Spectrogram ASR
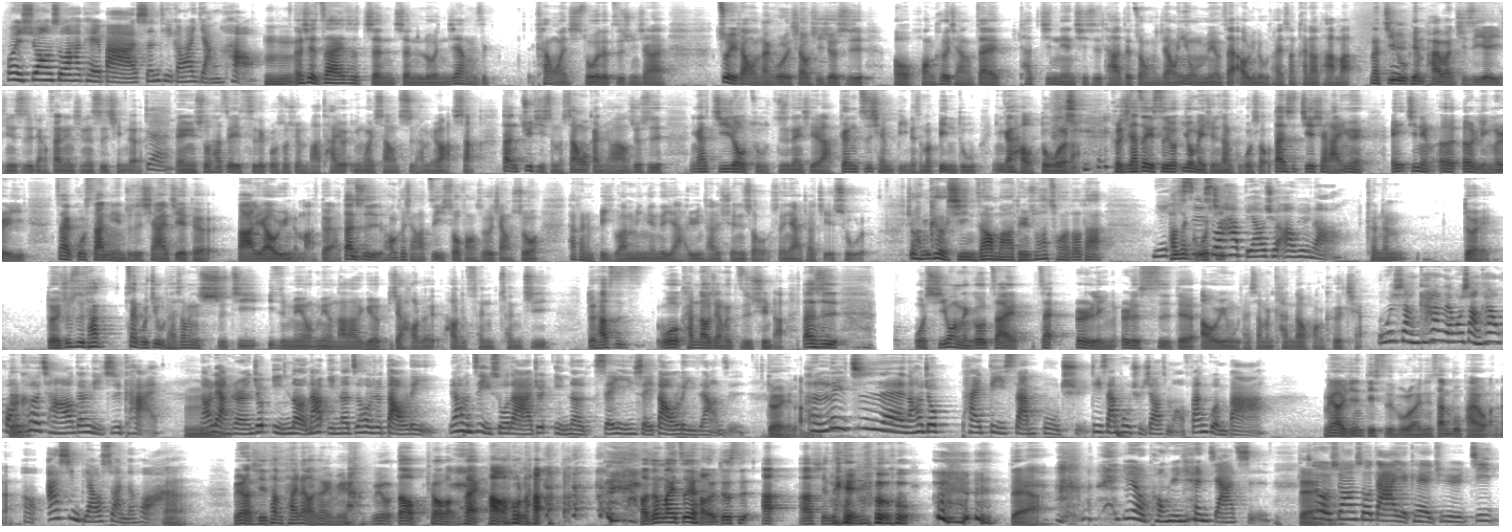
我很希望说他可以把身体赶快养好。嗯，而且在这整整轮这样子看完所有的资讯下来，最让我难过的消息就是，哦，黄克强在他今年其实他的状况下，因为我们没有在奥运的舞台上看到他嘛，那纪录片拍完其实也已经是两三年前的事情了。对，等于说他这一次的国手选拔，他又因为伤势他没办法上，但具体什么伤，我感觉好像就是应该肌肉组织那些啦，跟之前比那什么病毒应该好多了啦。可惜他这一次又又没选上国手，但是接下来因为。哎，今年二二零二一，再过三年就是下一届的巴黎奥运了嘛？对啊。但是黄克强他自己受访时候讲说，他可能比完明年的亚运，他的选手生涯就要结束了，就很可惜，你知道吗？等于说他从小到大，他在国际说他不要去奥运了？可能，对，对，就是他在国际舞台上面的时机一直没有没有拿到一个比较好的好的成成绩。对，他是我有看到这样的资讯啊，但是。我希望能够在在二零二四的奥运舞台上面看到黄克强。我想看呢，我想看黄克强要跟李志凯，然后两个人就赢了，然后赢了之后就倒立，因为他们自己说的啊，就赢了谁赢谁倒立这样子。对了，很励志哎，然后就拍第三部曲，第三部曲叫什么？翻滚吧。没有，已经第四部了，已经三部拍完了。哦，阿信不要算的话，嗯，没有，其实他们拍那好像也没有 没有到票房太好啦。好像卖最好的就是阿阿信那一部，对啊，因为有彭于晏加持，所以我希望说大家也可以去支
